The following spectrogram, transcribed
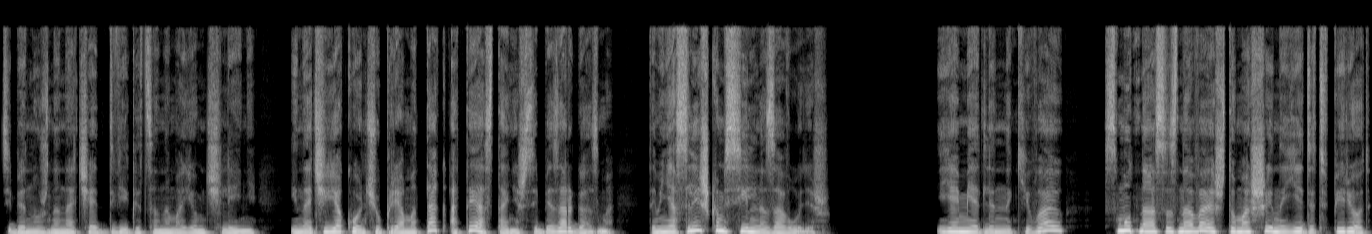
Тебе нужно начать двигаться на моем члене, иначе я кончу прямо так, а ты останешься без оргазма. Ты меня слишком сильно заводишь». Я медленно киваю, смутно осознавая, что машина едет вперед,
